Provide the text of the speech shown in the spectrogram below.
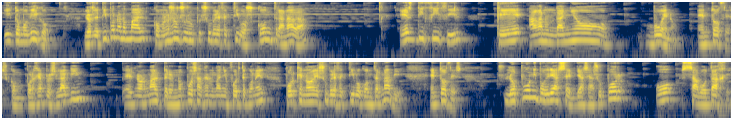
Y como digo, los de tipo normal, como no son súper efectivos contra nada, es difícil que hagan un daño bueno. Entonces, como por ejemplo Slacking, es normal, pero no puedes hacer un daño fuerte con él porque no es súper efectivo contra nadie. Entonces, lo puni podría ser ya sea support o sabotaje.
